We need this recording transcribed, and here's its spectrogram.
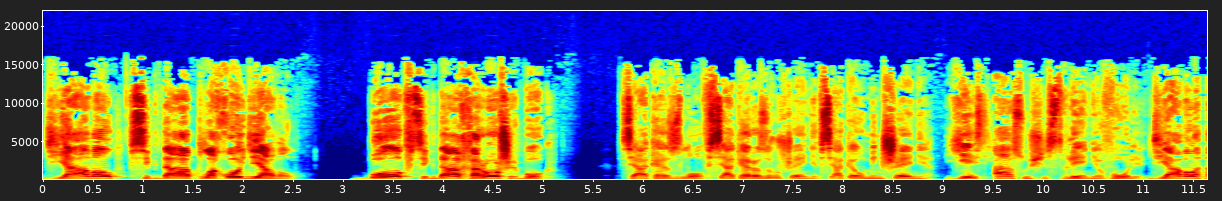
дьявол всегда плохой дьявол. Бог всегда хороший Бог. всякое зло, всякое разрушение, всякое уменьшение. Есть осуществление воли дьявола,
